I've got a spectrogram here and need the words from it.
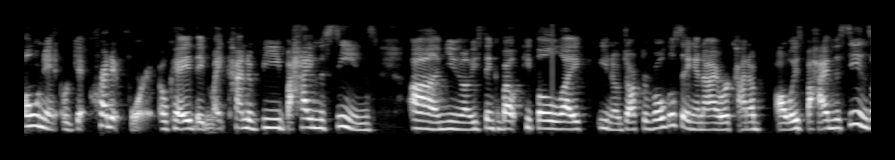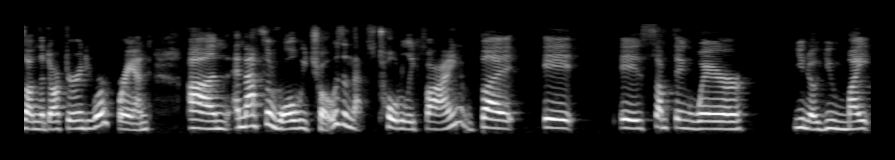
own it or get credit for it. Okay. They might kind of be behind the scenes. Um, you know, you think about people like, you know, Dr. Vogelsang and I were kind of always behind the scenes on the Dr. Andy Roark brand. Um, and that's the role we chose, and that's totally fine. But it is something where you know you might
